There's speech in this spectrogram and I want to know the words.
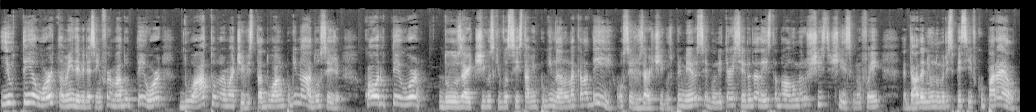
E o teor também deveria ser informado, o teor do ato normativo estadual impugnado, ou seja, qual era o teor dos artigos que você estava impugnando naquela DI, ou seja, os artigos 1, 2 e 3 da Lei Estadual número XX, que não foi dada nenhum número específico para ela.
